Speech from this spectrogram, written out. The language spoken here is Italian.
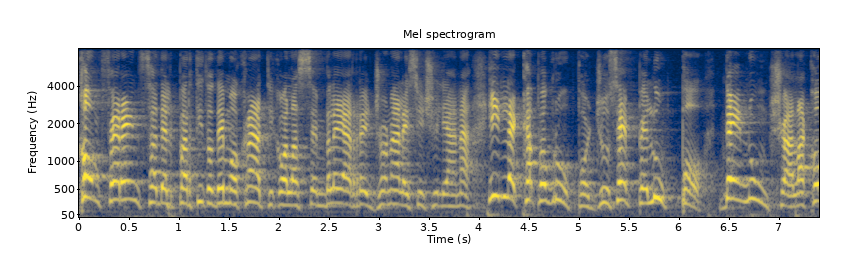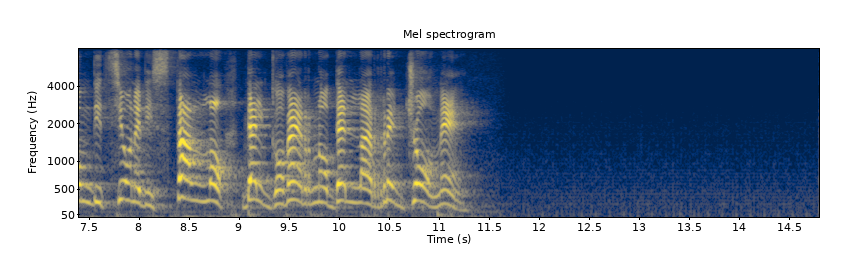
Conferenza del Partito Democratico all'Assemblea regionale siciliana. Il capogruppo Giuseppe Luppo denuncia la condizione di stallo del governo della regione.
